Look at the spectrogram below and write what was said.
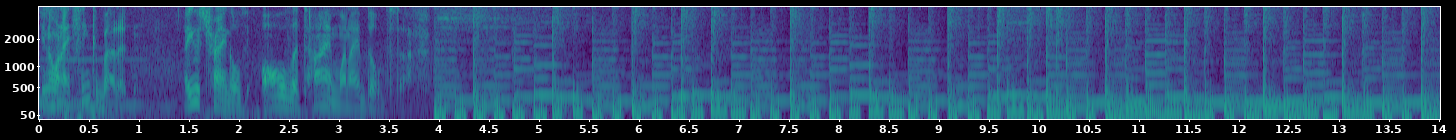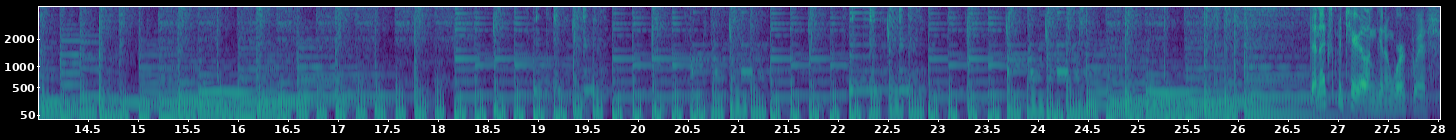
You know, when I think about it, I use triangles all the time when I build stuff. Next material I'm gonna work with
